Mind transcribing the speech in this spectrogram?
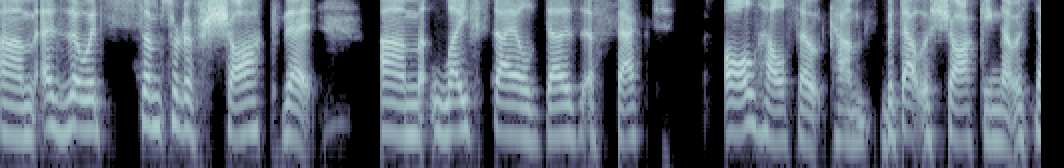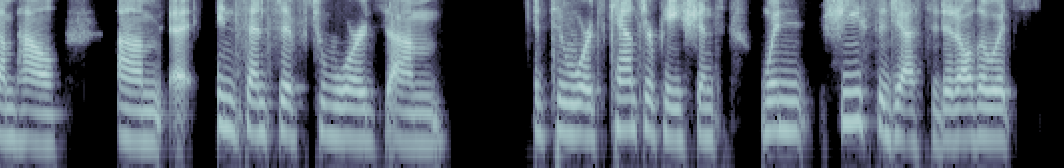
um, as though it's some sort of shock that um, lifestyle does affect all health outcomes. But that was shocking. That was somehow um, insensitive towards um, towards cancer patients when she suggested it, although it's,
